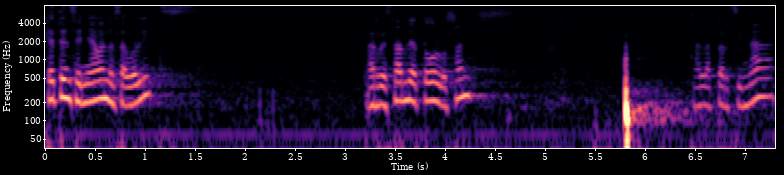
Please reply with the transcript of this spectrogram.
¿Qué te enseñaban las abuelitas? A rezarle a todos los santos. A la persinada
